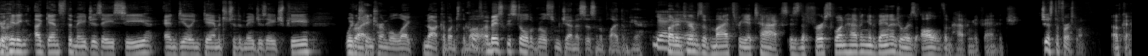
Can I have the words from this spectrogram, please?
you're Sure. hitting against the mage's AC and dealing damage to the mage's HP, which Right. in turn will like knock a bunch of them off. Cool. I basically stole the rules from Genesis and applied them here. Yeah. but yeah, in terms of my three attacks, is the first one having advantage or is all of them having advantage? Just the first one. Okay.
